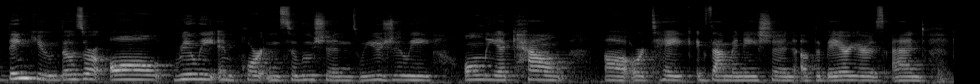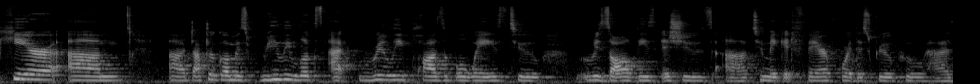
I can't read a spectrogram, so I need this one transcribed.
Thank you. Those are all really important solutions. We usually only account uh, or take examination of the barriers. And here, um, uh, Dr. Gomez really looks at really plausible ways to resolve these issues uh, to make it fair for this group who has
